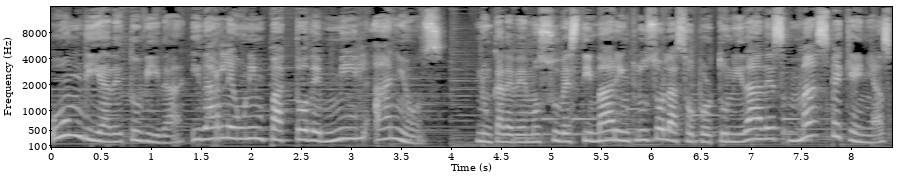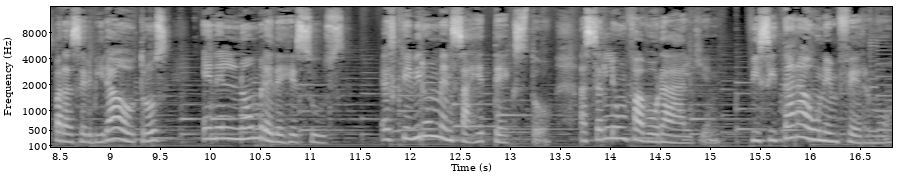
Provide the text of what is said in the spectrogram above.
un día de tu vida y darle un impacto de mil años. Nunca debemos subestimar incluso las oportunidades más pequeñas para servir a otros en el nombre de Jesús. Escribir un mensaje texto, hacerle un favor a alguien, visitar a un enfermo,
